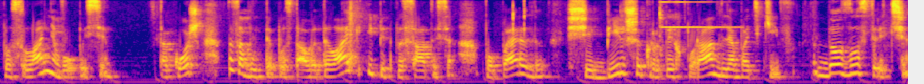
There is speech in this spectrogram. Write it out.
Посилання в описі. Також не забудьте поставити лайк і підписатися. Попереду ще більше крутих порад для батьків. До зустрічі!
